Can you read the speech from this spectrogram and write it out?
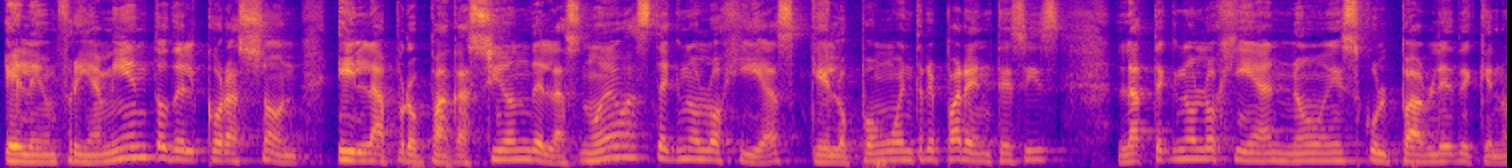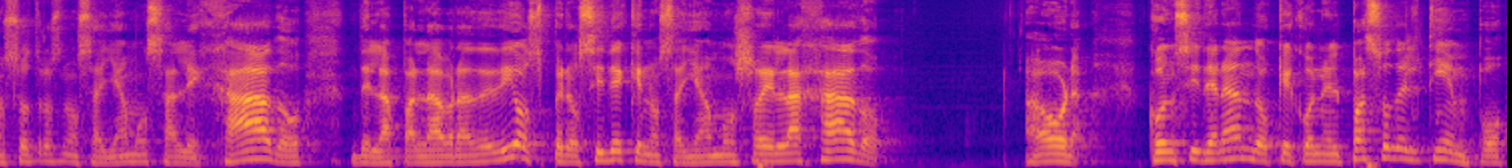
el enfriamiento del corazón y la propagación de las nuevas tecnologías, que lo pongo entre paréntesis, la tecnología no es culpable de que nosotros nos hayamos alejado de la palabra de Dios, pero sí de que nos hayamos relajado. Ahora, considerando que con el paso del tiempo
